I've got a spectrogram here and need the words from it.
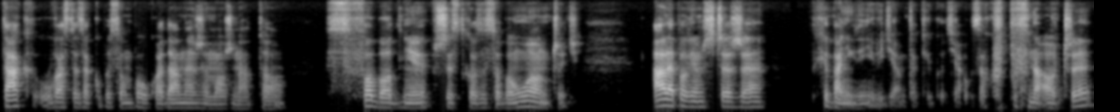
tak u Was te zakupy są poukładane, że można to swobodnie wszystko ze sobą łączyć. Ale powiem szczerze, chyba nigdy nie widziałem takiego działu zakupów na oczy.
